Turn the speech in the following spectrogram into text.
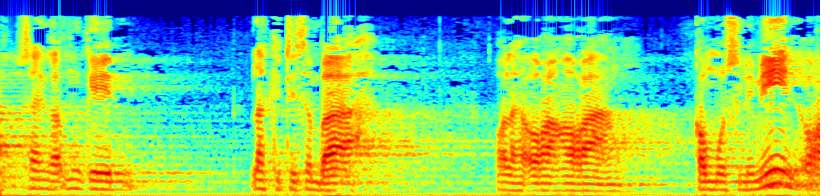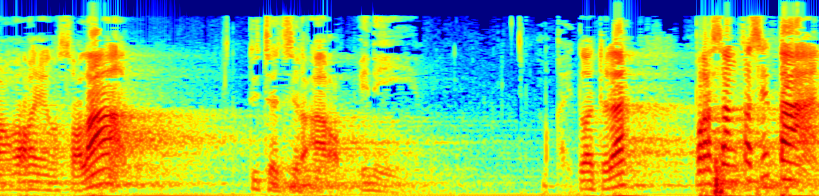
oh saya nggak mungkin lagi disembah oleh orang-orang kaum muslimin orang-orang yang sholat di jazirah Arab ini. Maka itu adalah prasangka setan.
